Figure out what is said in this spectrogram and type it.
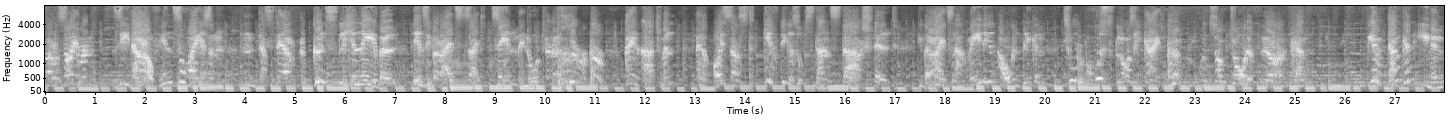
versäumen, Sie darauf hinzuweisen, dass der künstliche Nebel, den Sie bereits seit zehn Minuten einatmen, eine äußerst giftige Substanz darstellt, die bereits nach wenigen Augenblicken zur Bewusstlosigkeit und zum Tode führen kann. Wir danken Ihnen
